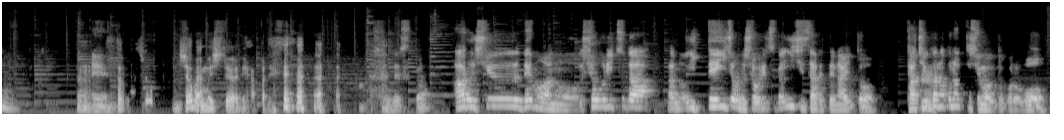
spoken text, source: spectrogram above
うんうんえ商売も一緒よね、やっぱり。そうですか。ある種でもあの勝率があの一定以上の勝率が維持されてないと立ち行かなくなってしまうところを、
